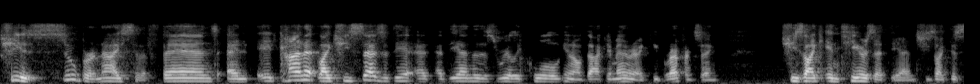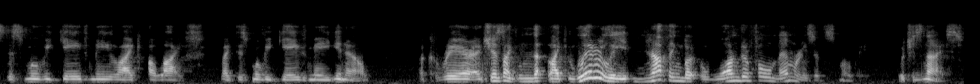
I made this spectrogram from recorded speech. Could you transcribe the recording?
she is super nice to the fans, and it kind of like she says at the at, at the end of this really cool, you know, documentary I keep referencing she's like in tears at the end. She's like, this this movie gave me like a life. Like this movie gave me, you know, a career. And she has like n- like literally nothing but wonderful memories of this movie, which is nice.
